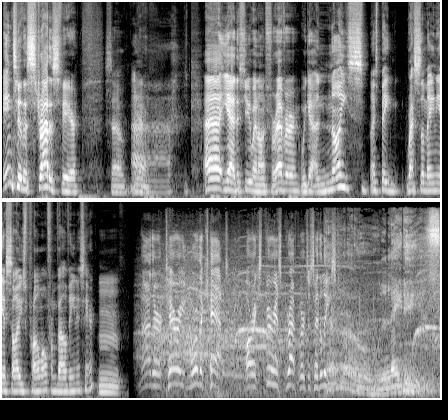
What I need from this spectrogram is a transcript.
into the stratosphere." So yeah. Uh, yeah, this feud went on forever. We get a nice, nice big WrestleMania sized promo from Val Venis here. Neither Terri nor the cat are experienced grapplers, to say the least. Hello, ladies.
